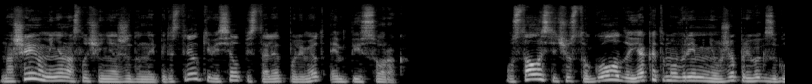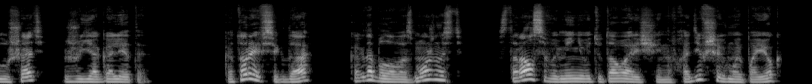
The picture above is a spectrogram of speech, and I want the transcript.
На шее у меня на случай неожиданной перестрелки висел пистолет-пулемет МП-40. Усталость и чувство голода я к этому времени уже привык заглушать, жуя галеты, которые всегда, когда была возможность, старался выменивать у товарищей на входившие в мой паёк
